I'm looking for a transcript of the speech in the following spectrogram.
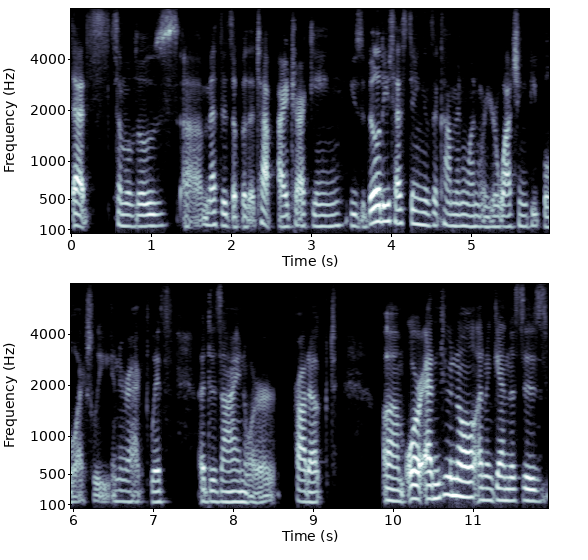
That's some of those uh, methods up at the top. Eye tracking, usability testing is a common one where you're watching people actually interact with a design or product. Um, or attitudinal, and again, this is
